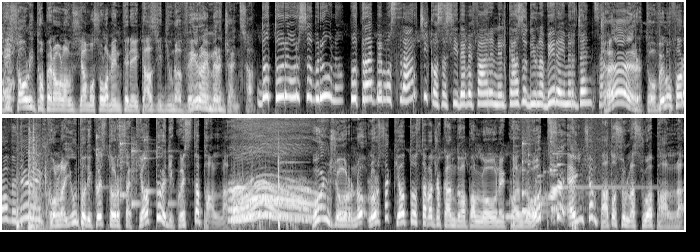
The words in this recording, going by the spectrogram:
Di solito però la usiamo solamente nei casi di una vera emergenza. Dottor Orso Bruno, potrebbe mostrarci cosa si deve fare nel caso di una vera emergenza? Certo, ve lo farò vedere con l'aiuto di questo orsacchiotto e di questa palla. Un giorno l'orsacchiotto stava giocando a pallone quando, ops, è inciampato sulla sua palla.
